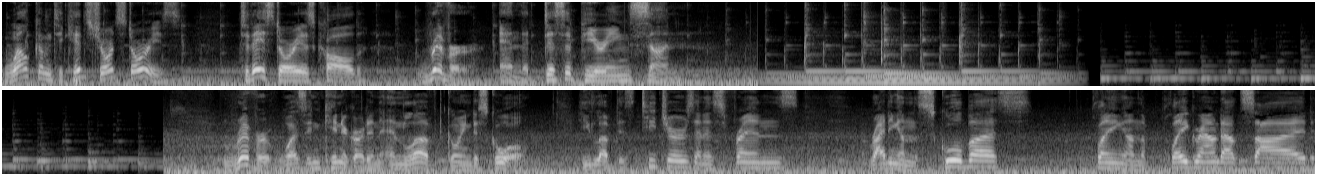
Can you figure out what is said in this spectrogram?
Welcome to Kids Short Stories. Today's story is called River and the Disappearing Sun. River was in kindergarten and loved going to school. He loved his teachers and his friends, riding on the school bus, playing on the playground outside,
